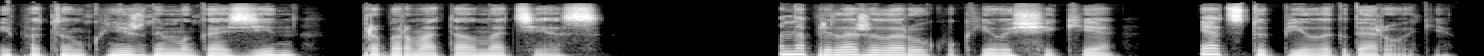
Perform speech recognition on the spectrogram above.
И потом книжный магазин, пробормотал Матиас. Она приложила руку к его щеке и отступила к дороге.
